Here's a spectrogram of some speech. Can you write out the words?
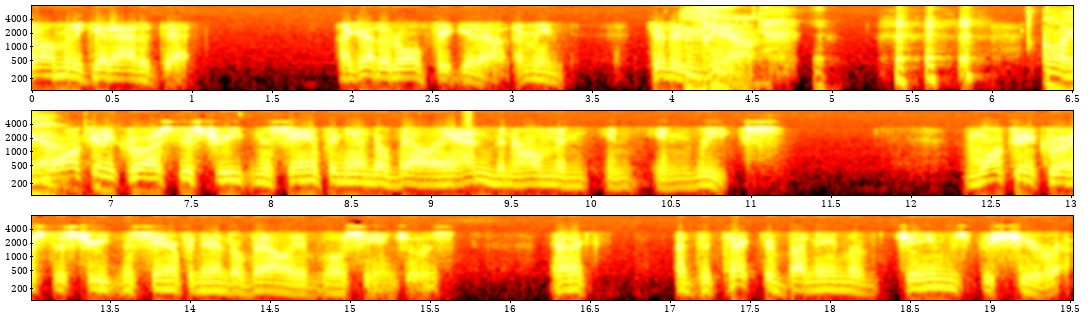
So I'm going to get out of debt. I got it all figured out. I mean, to the Yeah. oh I'm yeah. walking across the street in the San Fernando Valley. I hadn't been home in, in, in weeks. I'm walking across the street in the San Fernando Valley of Los Angeles, and a, a detective by the name of James Bashira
